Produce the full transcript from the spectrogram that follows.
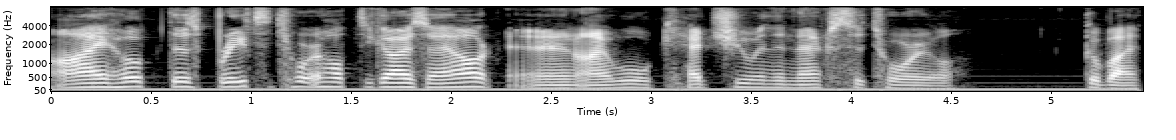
I hope this brief tutorial helped you guys out and I will catch you in the next tutorial. Goodbye.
